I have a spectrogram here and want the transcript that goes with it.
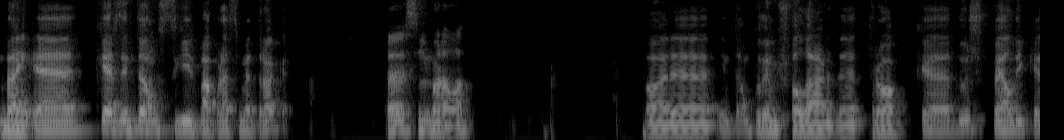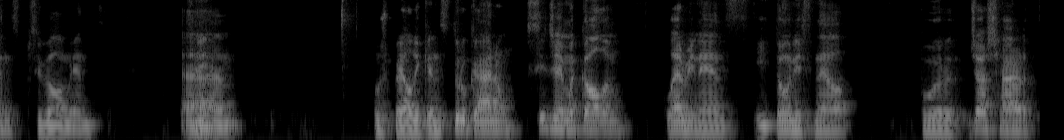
Bem, queres então seguir para a próxima troca? Sim, bora lá. Ora, então podemos falar da troca dos Pelicans, possivelmente. Ah, os Pelicans trocaram CJ McCollum, Larry Nance e Tony Snell por Josh Hart,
